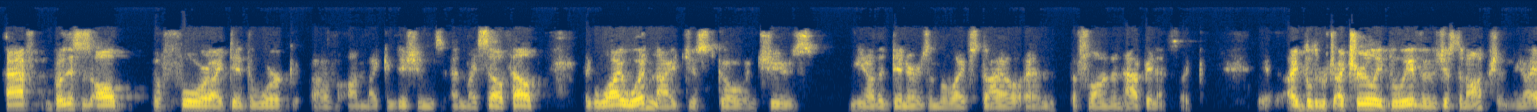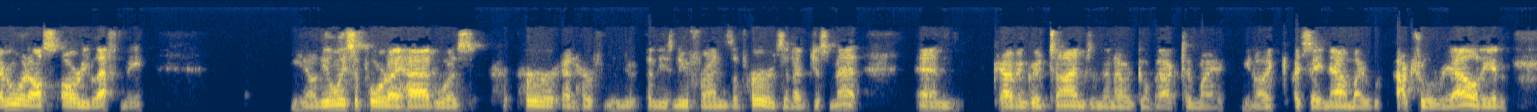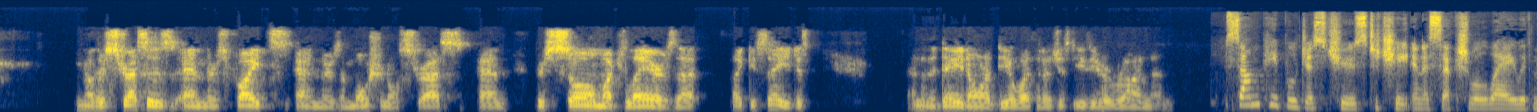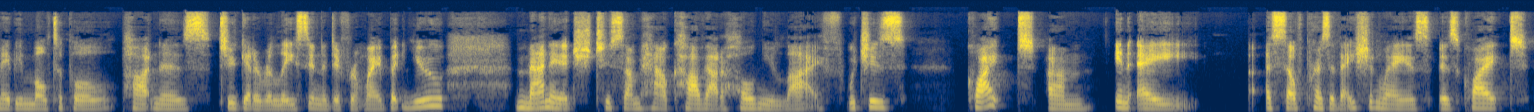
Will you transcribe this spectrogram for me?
after, but this is all before I did the work of on my conditions and my self help. Like, why wouldn't I just go and choose, you know, the dinners and the lifestyle and the fun and happiness? Like, I believe, I truly believe it was just an option. You know, everyone else already left me. You know, the only support I had was her and her and these new friends of hers that I've just met and having good times. And then I would go back to my, you know, I, I say now my actual reality. And, you know, there's stresses and there's fights and there's emotional stress and there's so much layers that, like you say, you just end of the day you don't want to deal with, and it's just easier to run. And some people just choose to cheat in a sexual way with maybe multiple partners to get a release in a different way, but you manage to somehow carve out a whole new life, which is quite um, in a a self preservation way is is quite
